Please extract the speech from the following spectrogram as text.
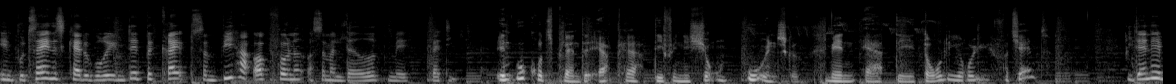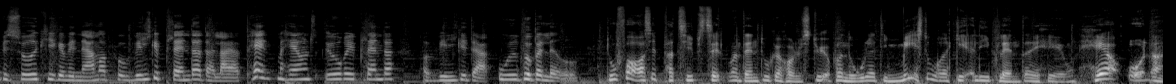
en botanisk kategori, men det er et begreb, som vi har opfundet, og som er lavet med værdi. En ukrudtsplante er per definition uønsket, men er det dårlige ry fortjent? I denne episode kigger vi nærmere på, hvilke planter, der leger pænt med havens øvrige planter, og hvilke, der er ude på ballade. Du får også et par tips til, hvordan du kan holde styr på nogle af de mest uregerlige planter i haven. Herunder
